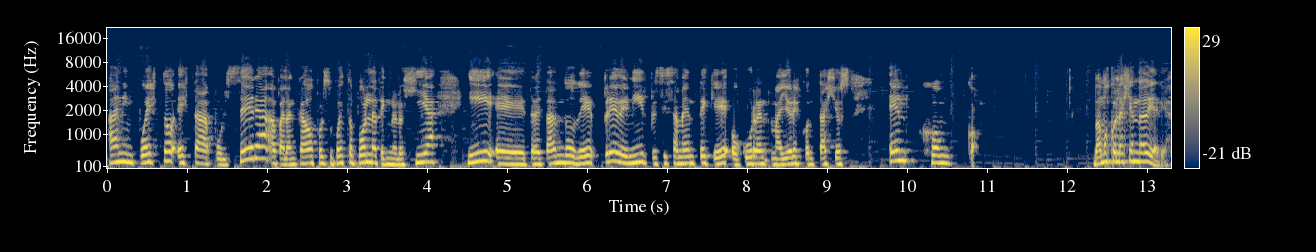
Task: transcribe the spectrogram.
han impuesto esta pulsera, apalancados por supuesto por la tecnología y eh, tratando de prevenir precisamente que ocurran mayores contagios en Hong Kong. Vamos con la agenda diaria.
